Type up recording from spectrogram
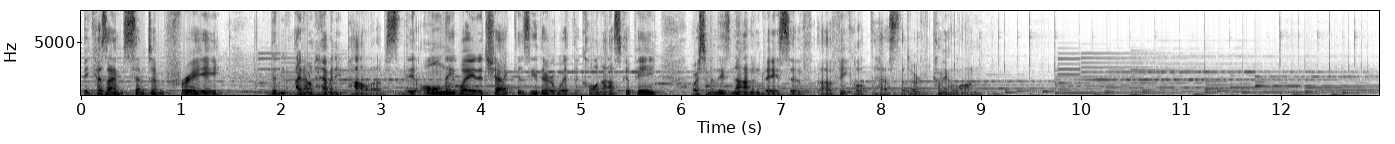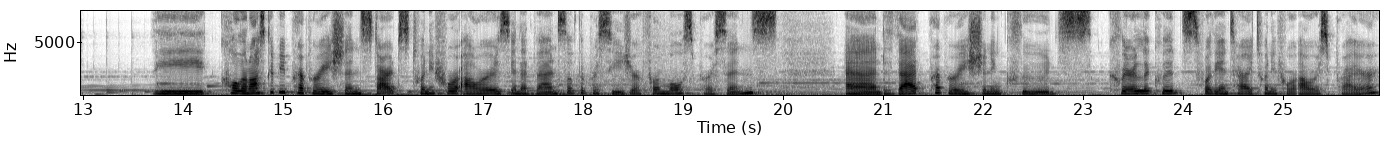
because I'm symptom free, then I don't have any polyps. The only way to check is either with a colonoscopy or some of these non-invasive uh, fecal tests that are coming along. The colonoscopy preparation starts 24 hours in advance of the procedure for most persons. And that preparation includes clear liquids for the entire 24 hours prior.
